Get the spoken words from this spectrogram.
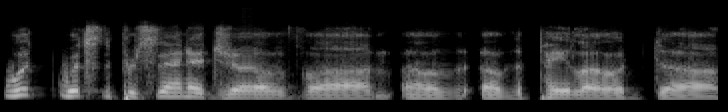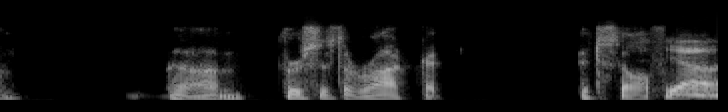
what what's the percentage of um, of, of the payload uh, um, versus the rocket itself? Yeah.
